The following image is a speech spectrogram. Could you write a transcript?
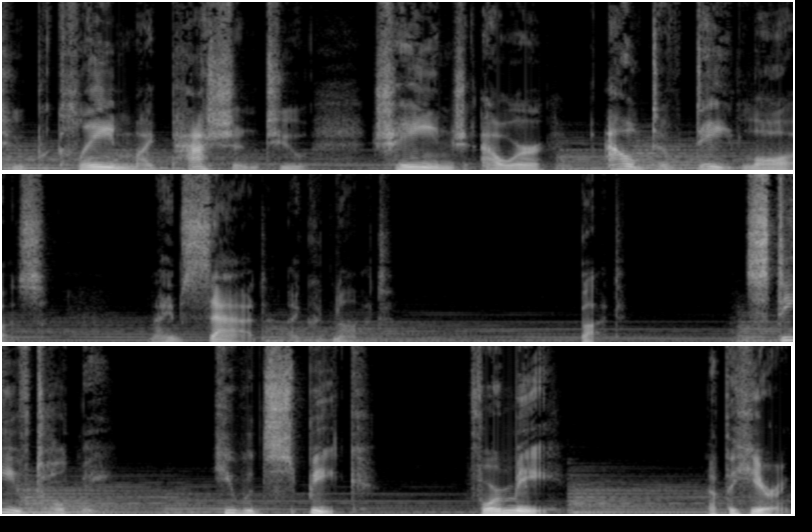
to proclaim my passion to change our out of date laws. And I am sad I could not. But Steve told me he would speak for me at the hearing.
